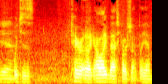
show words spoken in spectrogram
yeah, which is terrible. Like I like Bass Pro Shop; they have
